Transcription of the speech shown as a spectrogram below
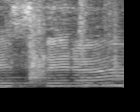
esperar.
